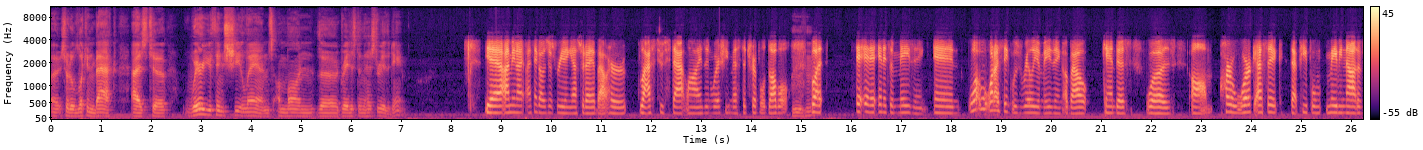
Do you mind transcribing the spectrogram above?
uh, sort of looking back as to where you think she lands among the greatest in the history of the game. Yeah, I mean, I, I think I was just reading yesterday about her last two stat lines and where she missed a triple double, mm-hmm. but and, it, and it's amazing. And what what I think was really amazing about Candace was um, her work ethic that people maybe not have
